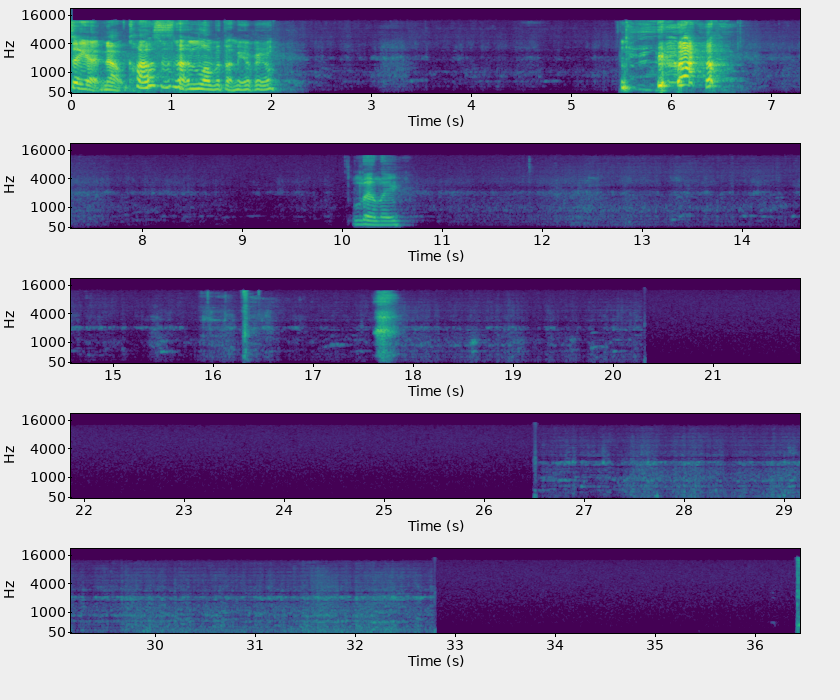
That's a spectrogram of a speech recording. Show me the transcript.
Yeah, no, Klaus is not in love with any of you. Lily.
